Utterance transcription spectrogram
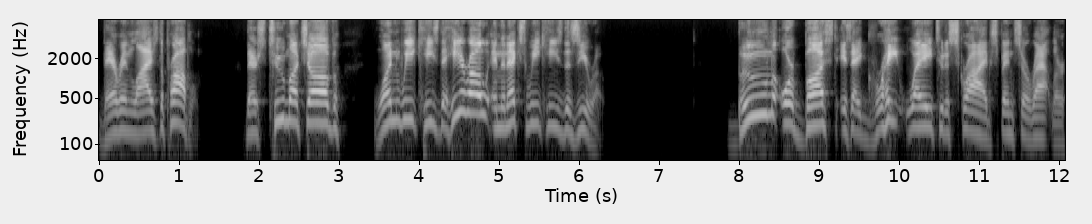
Therein lies the problem. There's too much of one week he's the hero and the next week he's the zero. Boom or bust is a great way to describe Spencer Rattler.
